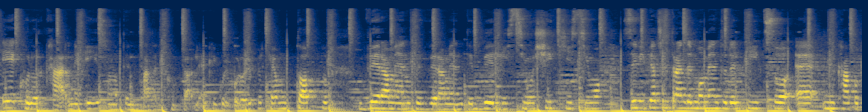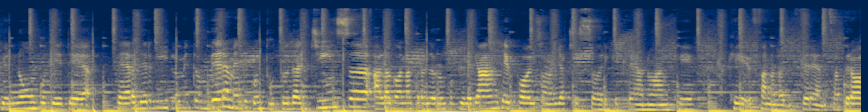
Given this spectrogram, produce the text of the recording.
e color carne e io sono tentata di comprarle quei colori perché è un top veramente veramente bellissimo, chicchissimo. Se vi piace il trend del momento del pizzo è un capo che non potete perdervi. Lo metto veramente con tutto, da jeans alla gonna per renderlo un po' più elegante, poi sono gli accessori che creano anche, che fanno la differenza, però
